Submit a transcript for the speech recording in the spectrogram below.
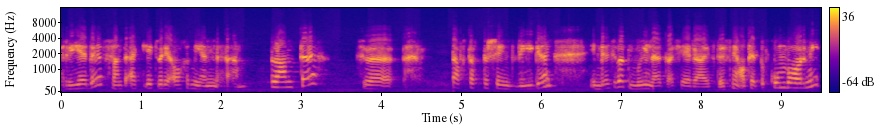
redes want ek eet oor die algemeen um, plante. So 80% vegan en dis ook moeilik as jy reis. Dis nie altyd bekombaar nie.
